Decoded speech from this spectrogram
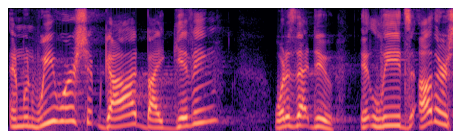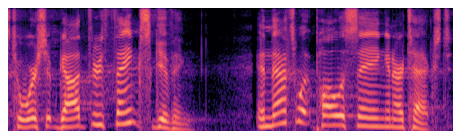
And when we worship God by giving, what does that do? It leads others to worship God through thanksgiving. And that's what Paul is saying in our text.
